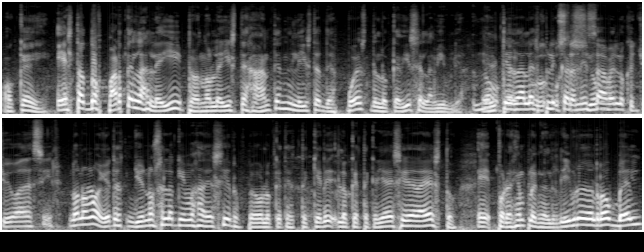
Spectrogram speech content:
Ok, estas dos partes las leí, pero no leíste antes ni leíste después de lo que dice la Biblia. Él te da la explicación. Usted ni sabe lo que yo iba a decir. No, no, no, yo, te- yo no sé lo que ibas a decir, pero lo que te, te quiere, lo que te quería decir era esto. Eh, por ejemplo, en el libro de Rob Bell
